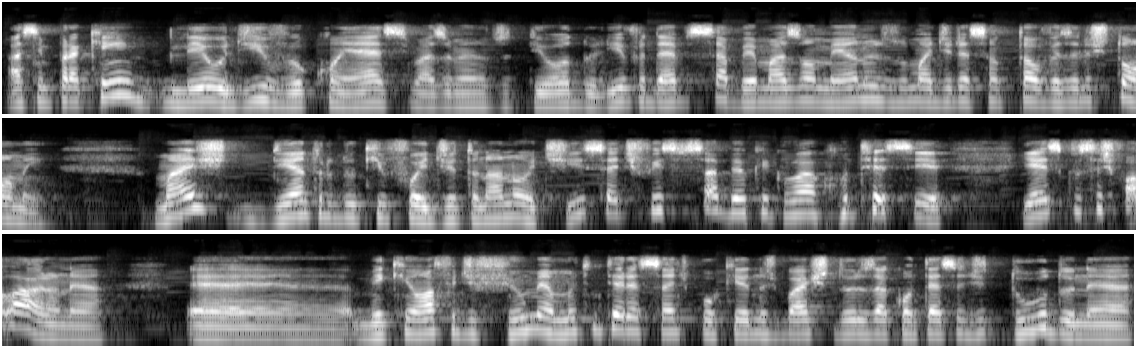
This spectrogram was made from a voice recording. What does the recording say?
Assim, para quem lê o livro ou conhece mais ou menos o teor do livro, deve saber mais ou menos uma direção que talvez eles tomem. Mas dentro do que foi dito na notícia, é difícil saber o que, vai acontecer. E é isso que vocês falaram, né? É, making off de filme é muito interessante porque nos bastidores acontece de tudo, né?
